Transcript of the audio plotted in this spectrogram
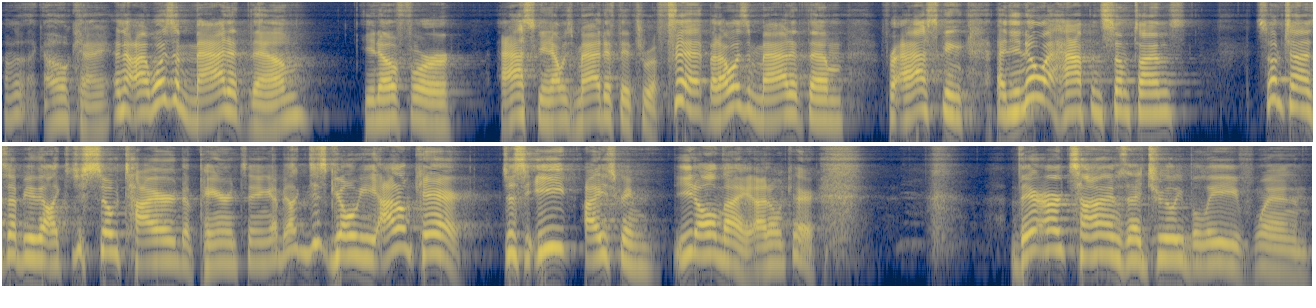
I was like, okay. And I wasn't mad at them, you know, for asking. I was mad if they threw a fit, but I wasn't mad at them for asking. And you know what happens sometimes? Sometimes I'd be like just so tired of parenting. I'd be like, just go eat. I don't care. Just eat ice cream. Eat all night. I don't care. There are times I truly believe when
